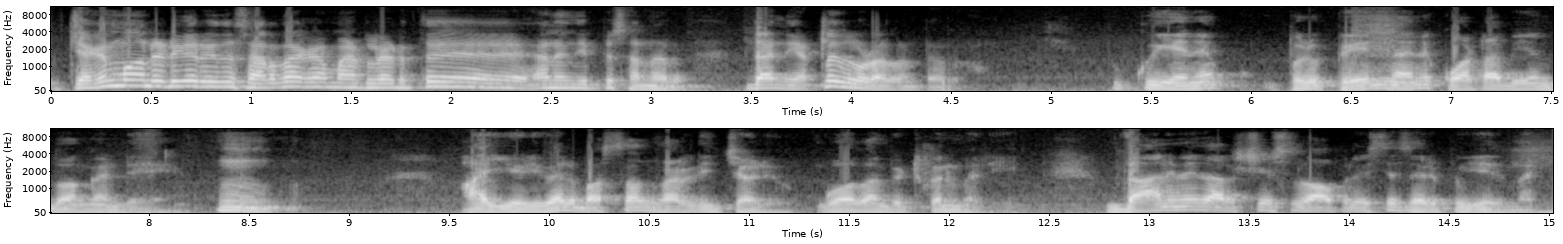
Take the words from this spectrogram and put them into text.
జగన్మోహన్ రెడ్డి గారు ఏదో సరదాగా మాట్లాడితే అని చెప్పేసి అన్నారు. దాన్ని ఎట్లా చూడాలంటారు? కుయ్యనే ఇప్పుడు పేరునాని కోటా బియ్యం దొంగండి హ్మ్. ఆ ఏడు వేల బస్తాలు తరలించాడు గోదాం పెట్టుకొని మరి. దాని మీద అరెస్ట్ చేసి లోపలేస్తే సరిపోయేది మరి.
